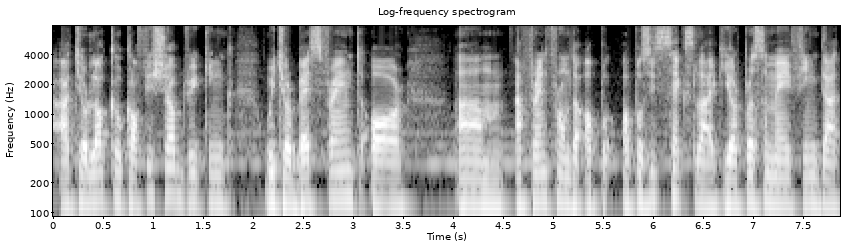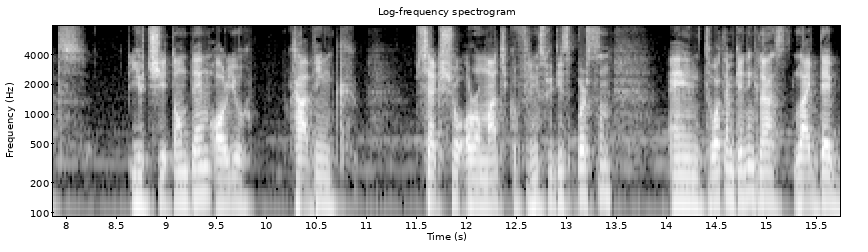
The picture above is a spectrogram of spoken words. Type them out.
at your local coffee shop drinking with your best friend or um, a friend from the op- opposite sex, like your person may think that you cheat on them or you having sexual or romantic feelings with this person. And what I'm getting last, like they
